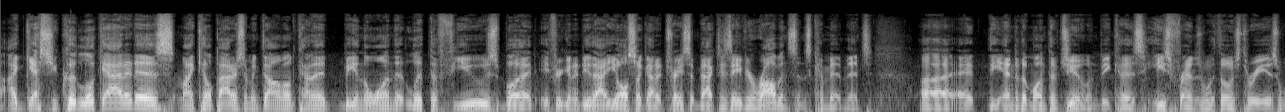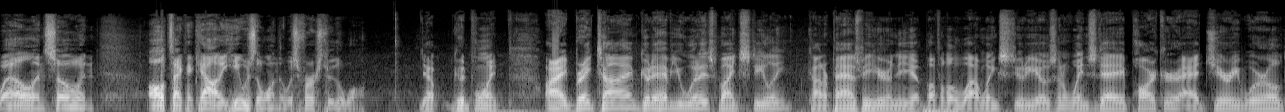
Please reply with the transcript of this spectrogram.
I guess you could look at it as Michael Patterson McDonald kind of being the one that lit the fuse. But if you're going to do that, you also got to trace it back to Xavier Robinson's commitment uh, at the end of the month of June because he's friends with those three as well. And so, in all technicality, he was the one that was first through the wall. Yep, good point. All right, break time. Good to have you with us, Mike Steely, Connor Pasby here in the uh, Buffalo Wild Wings studios on a Wednesday. Parker at Jerry World.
